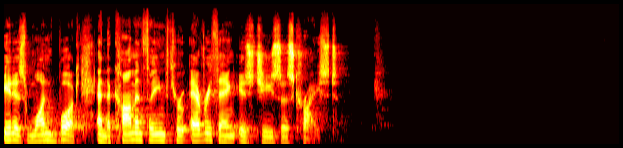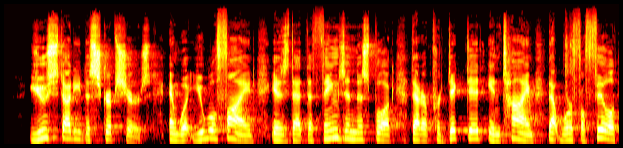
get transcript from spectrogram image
it is one book, and the common theme through everything is Jesus Christ. You study the scriptures, and what you will find is that the things in this book that are predicted in time that were fulfilled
